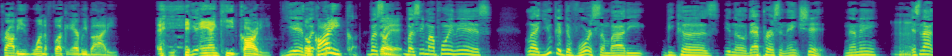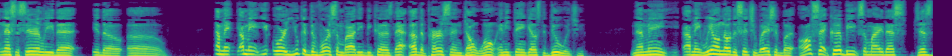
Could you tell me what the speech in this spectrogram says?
probably want to fuck everybody Yeah. and keep Cardi. Yeah, so but, Cardi, But Go see, ahead. but see, my point is, like, you could divorce somebody because you know that person ain't shit. You know what I mean? Mhm. It's not necessarily that you know. uh I mean, I mean, you, or you could divorce somebody because that other person don't want anything else to do with you. You know what I mean? I mean, we don't know the situation, but Offset could be somebody that's just,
